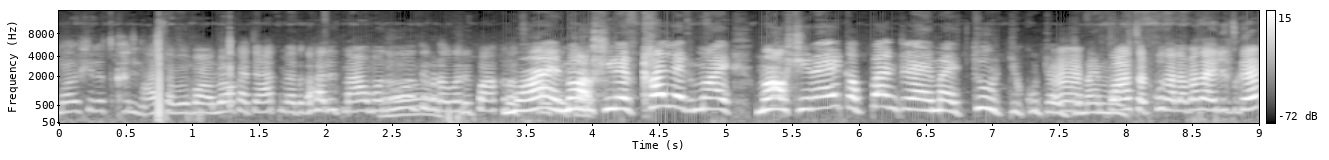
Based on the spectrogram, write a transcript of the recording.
मावशीनच खाल्ली असं बा लोकांच्या आत्म्यात घालीत नाव म्हणून तिकडं वरी पाखर माय मावशीनेच खाल्लेत माय. मावशीने का पंत्र्या आहे माय. चुरती कुठं माय. पाचट कुणाला म्हणायलीच काय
